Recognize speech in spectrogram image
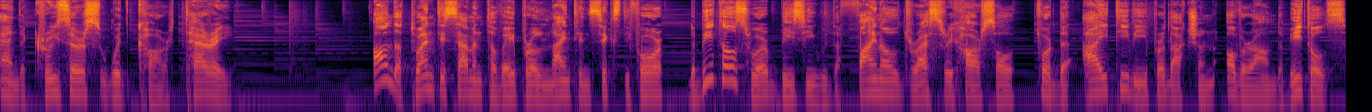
and the Cruisers with Carl Terry. On the 27th of April 1964, the Beatles were busy with the final dress rehearsal for the ITV production of Around the Beatles.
